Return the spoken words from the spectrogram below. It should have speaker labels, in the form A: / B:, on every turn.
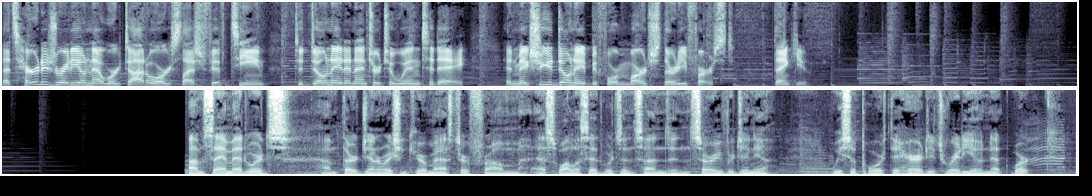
A: That's heritageradionetwork.org slash 15 to donate and enter to win today. And make sure you donate before March 31st. Thank you.
B: I'm Sam Edwards. I'm third generation cure master from S. Wallace Edwards and Sons in Surry, Virginia. We support the Heritage Radio Network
